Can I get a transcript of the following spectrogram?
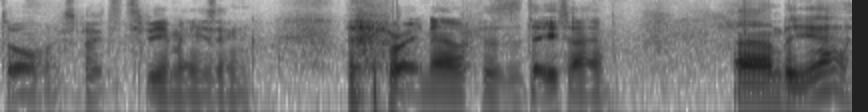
don't expect it to be amazing right now because it's daytime. Um, but yeah.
